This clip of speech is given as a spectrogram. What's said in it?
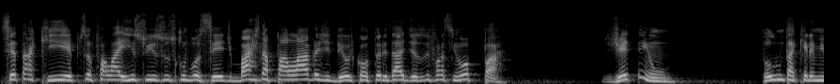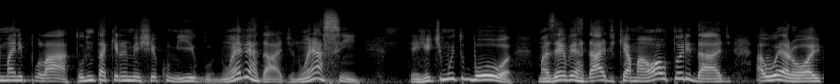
você está aqui, eu preciso falar isso, isso, isso com você, debaixo da palavra de Deus, com a autoridade de Jesus, e fala assim: opa, de jeito nenhum. Todo mundo está querendo me manipular, todo mundo está querendo mexer comigo. Não é verdade, não é assim. Tem gente muito boa, mas é verdade que a maior autoridade, o herói,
